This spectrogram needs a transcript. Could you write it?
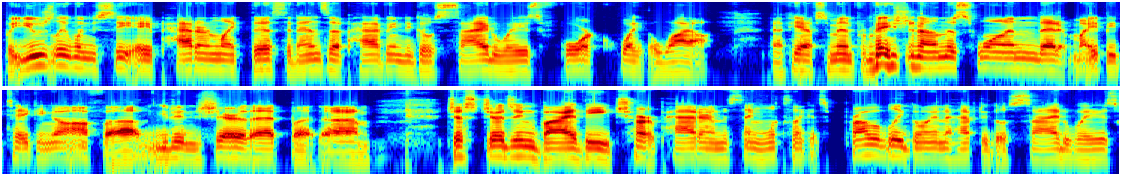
But usually when you see a pattern like this, it ends up having to go sideways for quite a while. Now, if you have some information on this one that it might be taking off, um, you didn't share that, but um, just judging by the chart pattern, this thing looks like it's probably going to have to go sideways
